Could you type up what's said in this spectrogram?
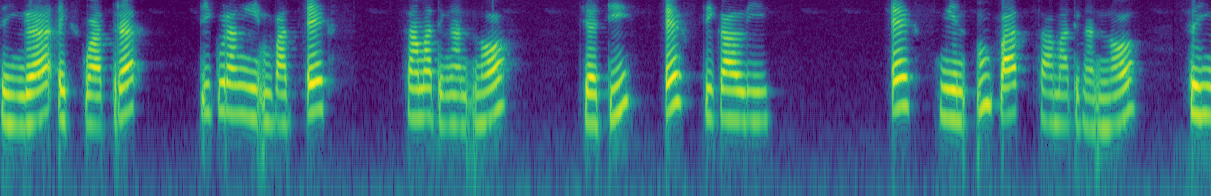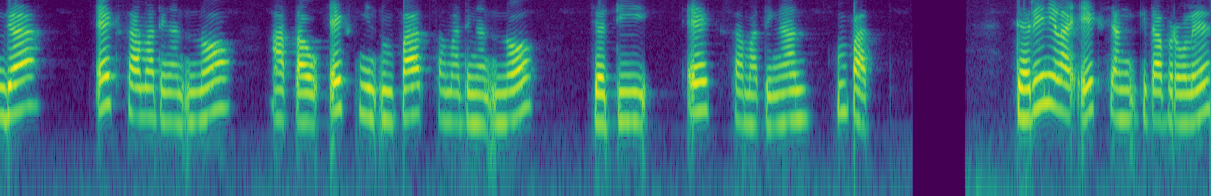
Sehingga x kuadrat dikurangi 4x sama dengan 0. Jadi, x dikali x min 4 sama dengan 0. Sehingga x sama dengan 0 atau x min 4 sama dengan 0. Jadi, x sama dengan 4. Dari nilai X yang kita peroleh,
